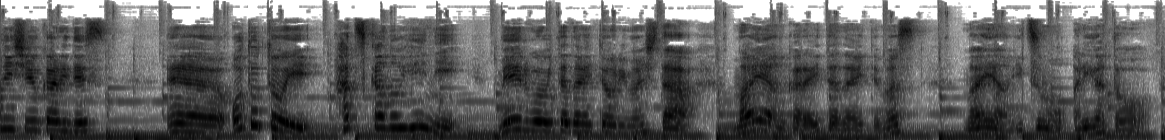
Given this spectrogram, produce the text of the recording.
西ゆかりです。えー、おととい20日の日にメールをいただいておりました。マヤンからいただいてます。マヤンいつもありがとう。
